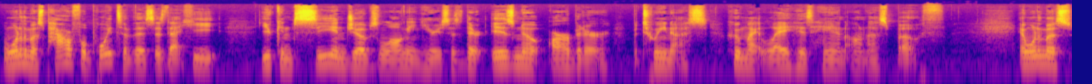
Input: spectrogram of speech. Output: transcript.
one of the most powerful points of this is that he you can see in Job's longing here. He says, There is no arbiter between us who might lay his hand on us both. And one of the most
